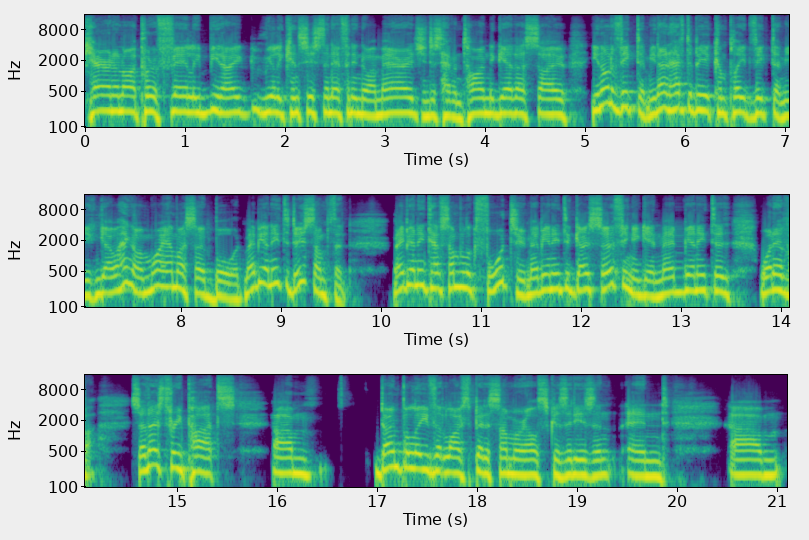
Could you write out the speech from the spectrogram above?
Karen and I put a fairly, you know, really consistent effort into our marriage and just having time together. So you're not a victim. You don't have to be a complete victim. You can go, hang on, why am I so bored? Maybe I need to do something. Maybe I need to have something to look forward to. Maybe I need to go surfing again. Maybe I need to whatever. So those three parts. Um, don't believe that life's better somewhere else because it isn't. And um,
